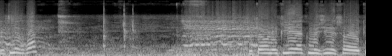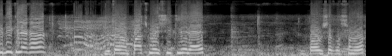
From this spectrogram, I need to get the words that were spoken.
इथलीच का? मित्रांनो इकली आहेत म्हशी. किती इकल्या का? मित्रांनो पाच म्हशी इकलेल्या आहेत. तुम्ही पाहू शकता समोर.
